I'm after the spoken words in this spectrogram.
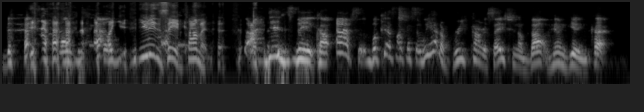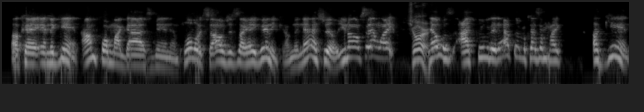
like, like, you didn't see it coming. I didn't see it come absolutely because, like I said, we had a brief conversation about him getting cut. Okay, and again, I'm for my guys being employed, so I was just like, "Hey, Vinny, come to Nashville." You know what I'm saying? Like, sure. That was I threw it out there because I'm like, again,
